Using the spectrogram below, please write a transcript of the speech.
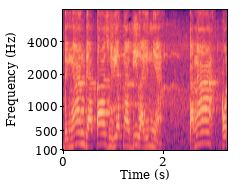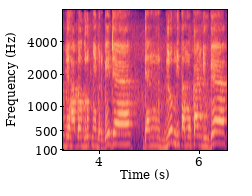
dengan data zuriat Nabi lainnya. Karena kode haplogrupnya berbeda dan belum ditemukan juga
